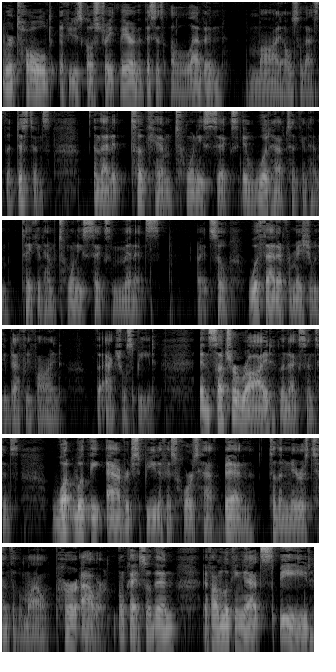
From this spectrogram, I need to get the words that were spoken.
We're told, if you just go straight there, that this is 11 miles, so that's the distance, and that it took him 26, it would have taken him taken him 26 minutes, right? So with that information, we could definitely find the actual speed. In such a ride, the next sentence, what would the average speed of his horse have been to the nearest tenth of a mile per hour? Okay, so then if I'm looking at speed,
